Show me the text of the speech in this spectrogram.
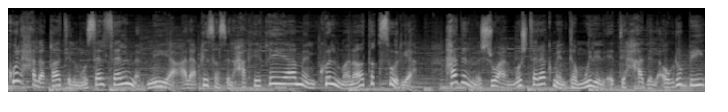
كل حلقات المسلسل مبنية على قصص حقيقية من كل مناطق سوريا. هذا المشروع المشترك من تمويل الاتحاد الأوروبي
